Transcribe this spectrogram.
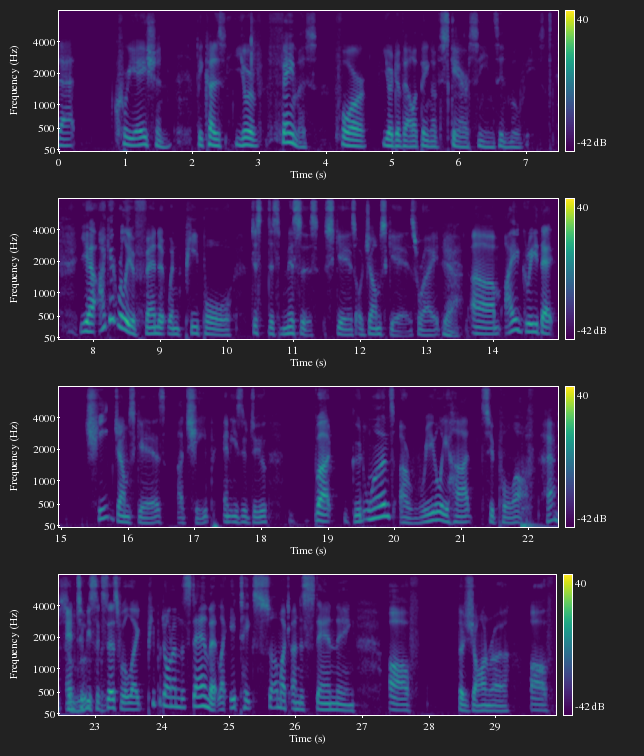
that creation because you're famous for your developing of scare scenes in movies. Yeah, I get really offended when people just dismisses scares or jump scares, right? Yeah. Um, I agree that cheap jump scares are cheap and easy to do, but good ones are really hard to pull off. Absolutely. And to be successful, like people don't understand that. Like it takes so much understanding of the genre of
